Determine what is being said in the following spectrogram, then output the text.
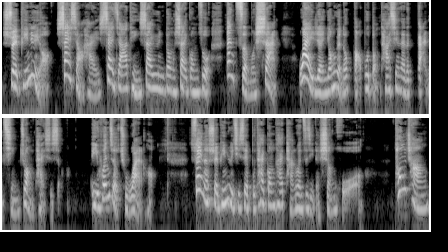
水瓶女哦，晒小孩、晒家庭、晒运动、晒工作，但怎么晒，外人永远都搞不懂她现在的感情状态是什么，已婚者除外哈。所以呢，水瓶女其实也不太公开谈论自己的生活。通常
